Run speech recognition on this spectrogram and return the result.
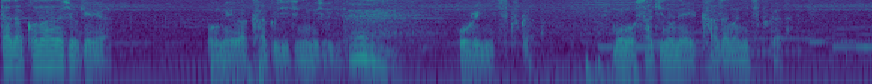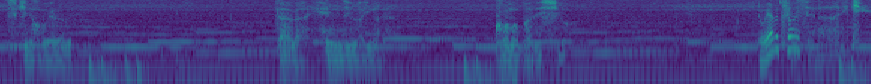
ただこの話を蹴りゃおめえは確実に無所行きだ。俺につくか。もう先のねえ風間につくか。好きな方選べ。だが返事は今だこの場でしろ。Do we have a ク choice? ゼな兄貴。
